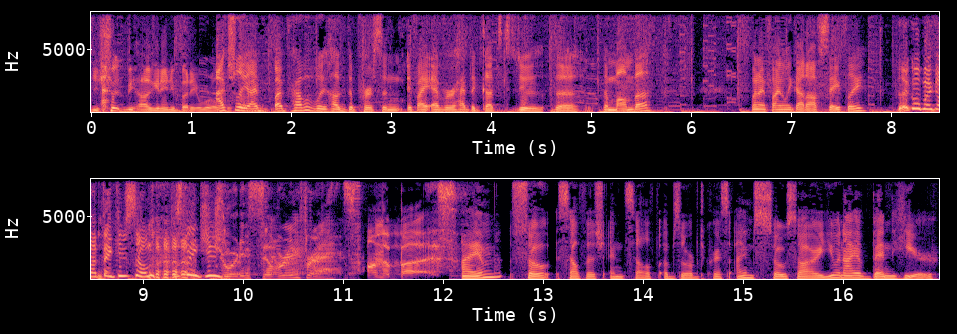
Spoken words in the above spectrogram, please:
You shouldn't be hugging anybody at World. Actually, I I probably hug the person if I ever had the guts to do the the mamba. When I finally got off safely, like, oh my god, thank you so much, thank you. Jordin Silver and Friends on the Buzz. I am so selfish and self-absorbed, Chris. I am so sorry. You and I have been here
